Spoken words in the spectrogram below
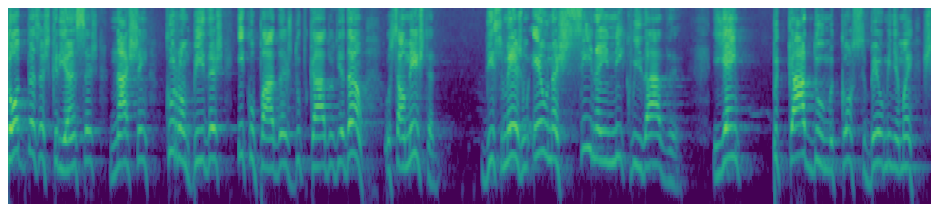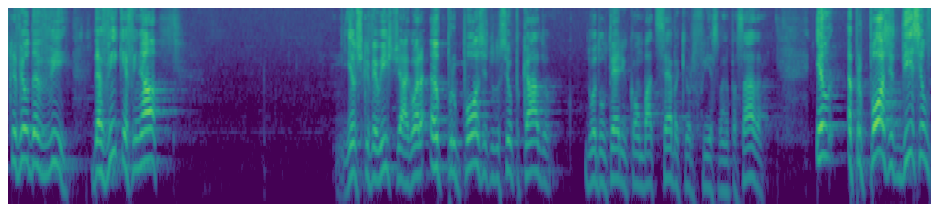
Todas as crianças nascem corrompidas e culpadas do pecado de Adão. O salmista disse mesmo: Eu nasci na iniquidade e em pecado me concebeu minha mãe. Escreveu Davi. Davi, que afinal. E ele escreveu isto já agora a propósito do seu pecado do adultério com Batseba, que eu referi a semana passada. Ele, a propósito disso, ele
